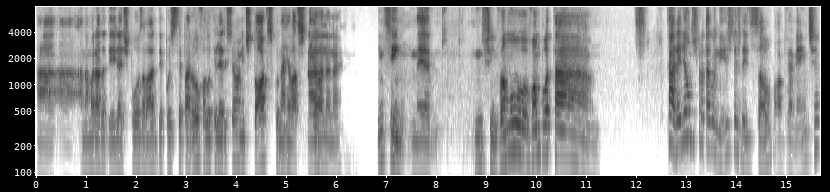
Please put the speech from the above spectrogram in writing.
a, a, a, namorada dele, a esposa lá, depois se separou, falou que ele era extremamente tóxico na relação. Ah, não, né? Enfim, né? Enfim, vamos, vamos botar. Cara, ele é um dos protagonistas da edição, obviamente.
